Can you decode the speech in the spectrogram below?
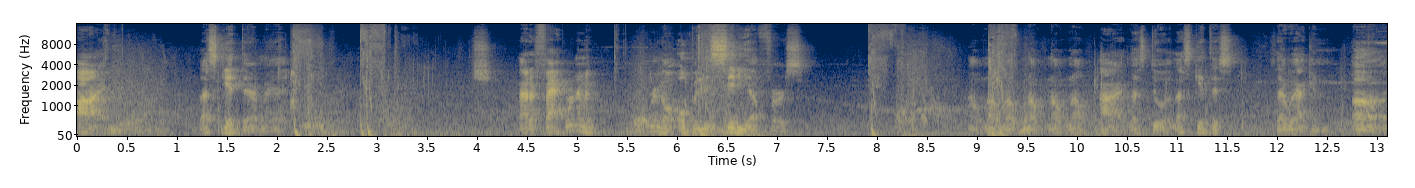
All right. Let's get there, man. Matter of fact, we're gonna we're gonna open this city up first. Nope, nope, nope. All right, let's do it. Let's get this so that way I can uh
